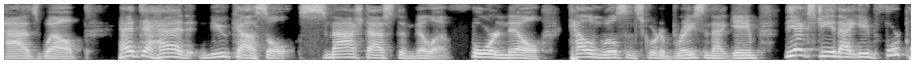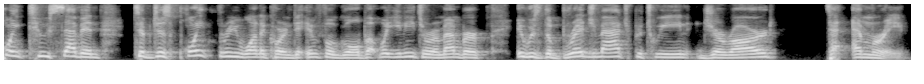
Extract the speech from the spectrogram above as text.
as well. Head to head, Newcastle smashed Aston Villa 4 0. Callum Wilson scored a brace in that game. The XG in that game, 4.27 to just 0.31 according to Infogol. But what you need to remember, it was the bridge match between Gerrard to Emery.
